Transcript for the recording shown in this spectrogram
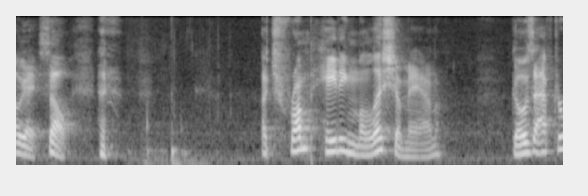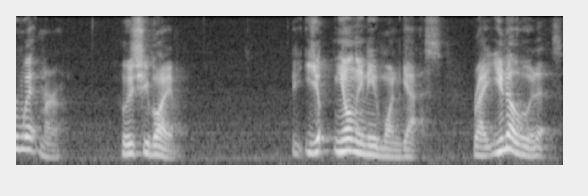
Okay, so a Trump hating militia man goes after Whitmer. Who does she blame? you, you only need one guess, right? You know who it is.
